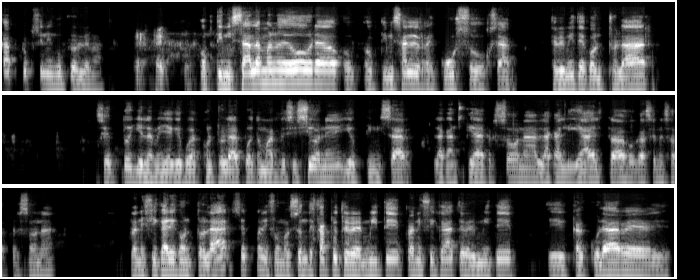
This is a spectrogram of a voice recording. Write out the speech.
HubCrop sin ningún problema. Perfecto. Optimizar la mano de obra, optimizar el recurso, o sea, te permite controlar, ¿cierto? Y en la medida que puedas controlar, puedes tomar decisiones y optimizar la cantidad de personas, la calidad del trabajo que hacen esas personas. Planificar y controlar, ¿cierto? La información de HubCrop te permite planificar, te permite eh, calcular... Eh,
